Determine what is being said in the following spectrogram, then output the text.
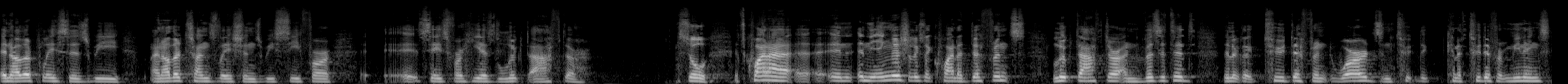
in other places, we, in other translations, we see for, it says, for he has looked after. So it's quite a, uh, in, in the English, it looks like quite a difference. Looked after and visited. They look like two different words and two, kind of two different meanings,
